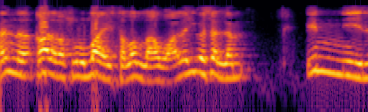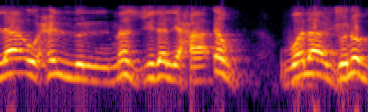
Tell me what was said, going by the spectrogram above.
أن قال رسول الله صلى الله عليه وسلم إني لا أحل المسجد لحائض ولا جنب.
